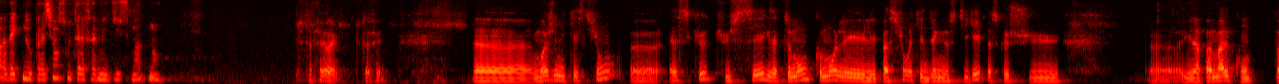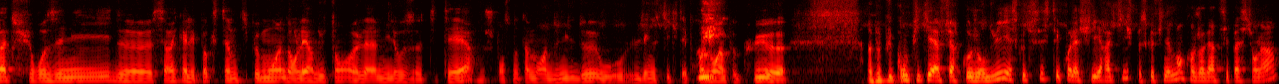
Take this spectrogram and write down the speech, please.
avec nos patients sous tafamidis maintenant. Tout à fait, oui, tout à fait. Euh, moi, j'ai une question. Euh, est-ce que tu sais exactement comment les, patients étaient diagnostiqués? Parce que je suis, euh, il y en a pas mal qui n'ont pas de furosémide. C'est vrai qu'à l'époque, c'était un petit peu moins dans l'air du temps la mylose TTR. Je pense notamment en 2002 où le diagnostic était probablement un peu plus, un peu plus compliqué à faire qu'aujourd'hui. Est-ce que tu sais c'était quoi la filière active? Parce que finalement, quand je regarde ces patients-là,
